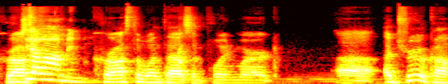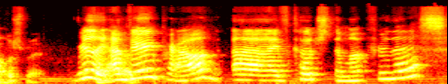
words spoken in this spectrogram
Cross dominating. cross the 1,000 point mark. Uh, a true accomplishment. Really, I'm very proud. Uh, I've coached them up for this.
